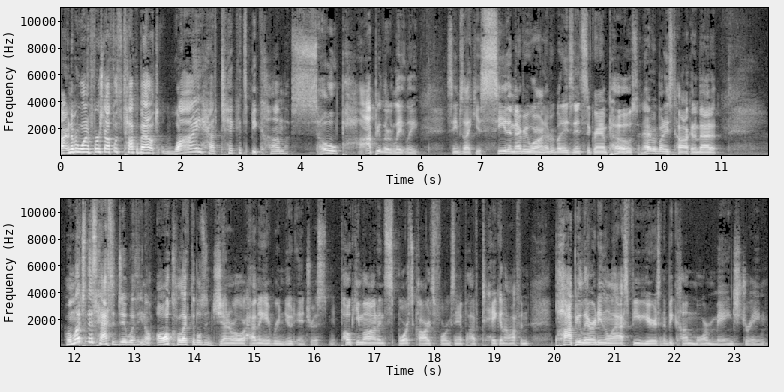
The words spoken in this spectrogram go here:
All right, number one, first off, let's talk about why have tickets become so popular lately? Seems like you see them everywhere on everybody's Instagram posts and everybody's talking about it. Well, much of this has to do with, you know, all collectibles in general are having a renewed interest. Pokemon and sports cards, for example, have taken off in popularity in the last few years and have become more mainstream.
